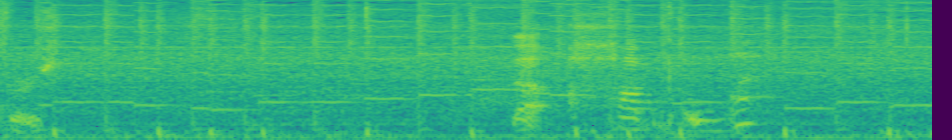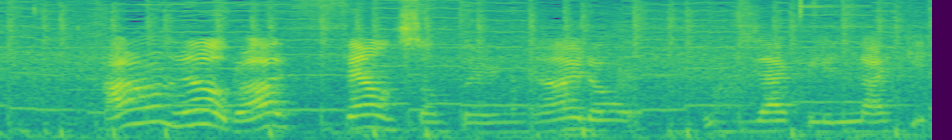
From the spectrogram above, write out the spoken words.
First. What? I don't know, but I found something. I don't exactly like it.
